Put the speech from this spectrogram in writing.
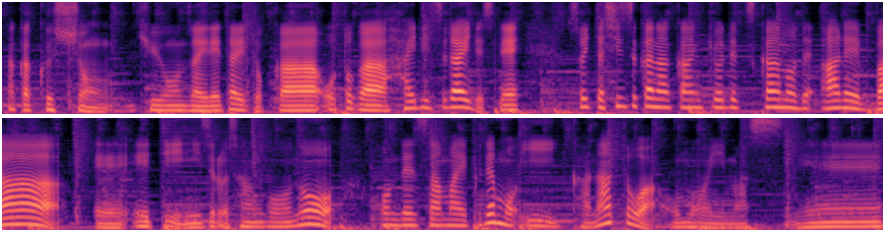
う、なんかクッション、吸音材入れたりとか、音が入りづらいですね、そういった静かな環境で使うのであれば、えー、AT2035 のコンデンサーマイクでもいいかなとは思いますね。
